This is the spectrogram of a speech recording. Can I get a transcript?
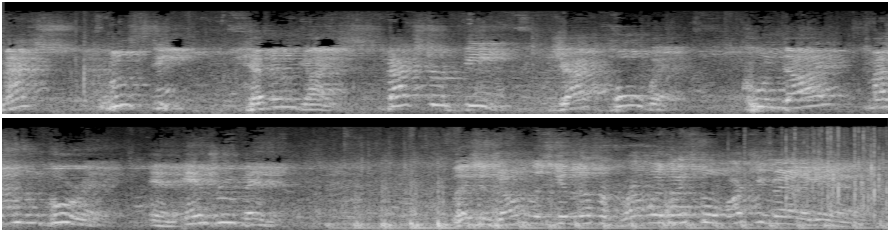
Max Lucy, Kevin Geis, Baxter Fee, Jack Holway, Kundai Masunungure, and Andrew Bennett. Ladies and gentlemen, let's give it up for Brentwood High School Marching Band again.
